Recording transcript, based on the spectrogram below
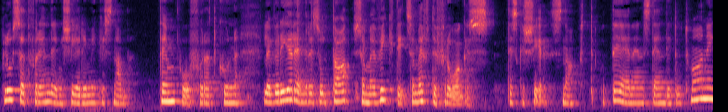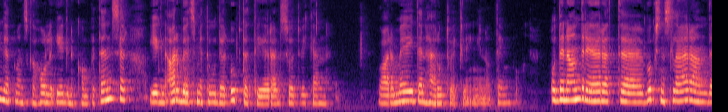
Plus att förändring sker i mycket snabb tempo för att kunna leverera en resultat som är viktigt, som efterfrågas. Det ska ske snabbt. Och det är en ständig utmaning att man ska hålla egna kompetenser och egna arbetsmetoder uppdaterade så att vi kan vara med i den här utvecklingen och tempot. Och den andra är att eh, vuxens lärande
